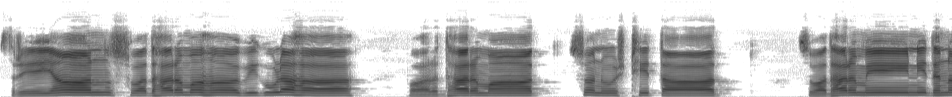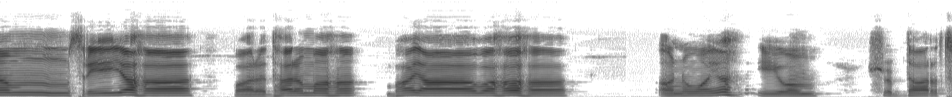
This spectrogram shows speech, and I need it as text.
श्रेयान् स्वधर्मः विगुणः परधर्मात् स्वनुष्ठितात्। स्वधर्मे निधनं श्रेयः परधर्मः भयावहः। अन्वयः एवं शब्दार्थ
